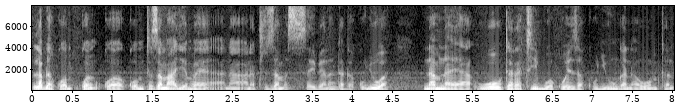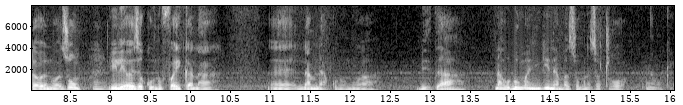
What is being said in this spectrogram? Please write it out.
labda kwa, kwa, kwa, kwa mtazamaji ambaye ana- anatuzama sasa hivi anataka kujua namna ya huo utaratibu wa kuweza kujiunga na huo mtandao wenu wa Zoom ili aweze kunufaika na eh, namna ya kununua bidhaa na huduma nyingine ambazo mnazotoa. Okay.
